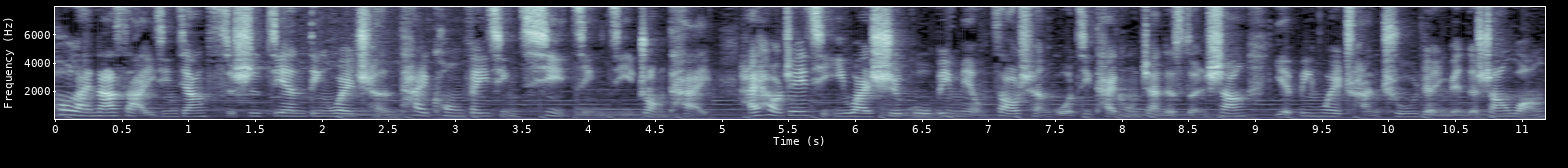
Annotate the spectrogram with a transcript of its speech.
后来，NASA 已经将此事件定位成太空飞行器紧急状态。还好，这一起意外事故并没有造成国际太空站的损伤，也并未传出人员的伤亡。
